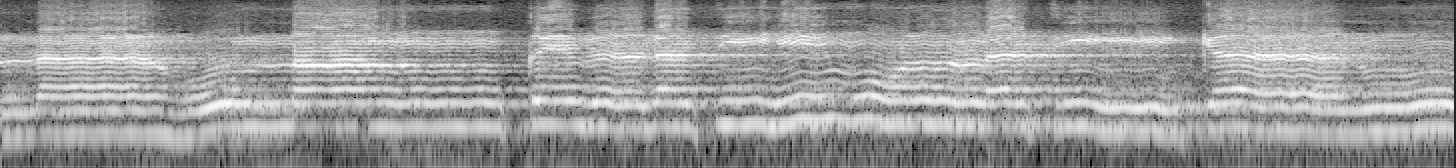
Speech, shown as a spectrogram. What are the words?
ولاهم عن قبلتهم التي كانوا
